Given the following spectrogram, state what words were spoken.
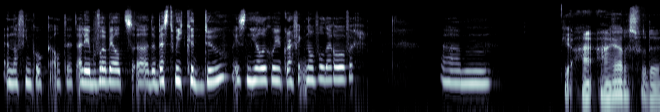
En dat vind ik ook altijd. Allee, bijvoorbeeld eh, The Best We Could Do is een hele goede graphic novel daarover. Ehm, Ja, aanraders voor de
